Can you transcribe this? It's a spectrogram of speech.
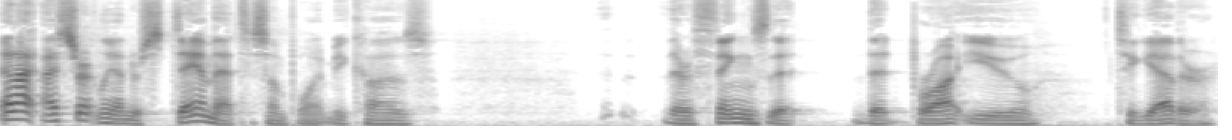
And I, I certainly understand that to some point because there are things that that brought you together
